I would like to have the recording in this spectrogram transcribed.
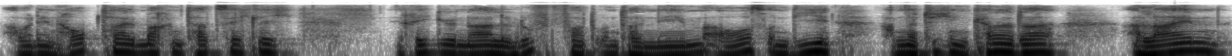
aber den Hauptteil machen tatsächlich regionale Luftfahrtunternehmen aus und die haben natürlich in Kanada allein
